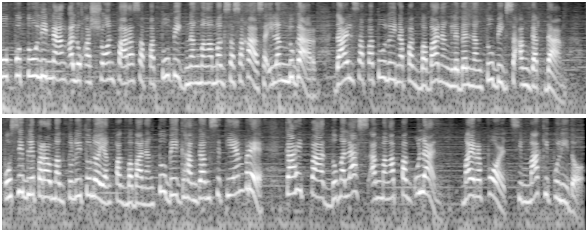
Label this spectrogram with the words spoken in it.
Puputulin na ang alokasyon para sa patubig ng mga magsasaka sa ilang lugar dahil sa patuloy na pagbaba ng level ng tubig sa Angat Dam. Posible pa raw magtuloy-tuloy ang pagbaba ng tubig hanggang Setyembre kahit pa dumalas ang mga pag-ulan. May report si Maki Pulido.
